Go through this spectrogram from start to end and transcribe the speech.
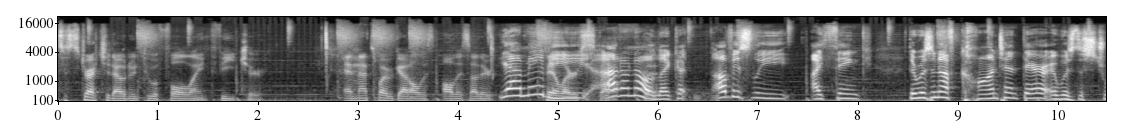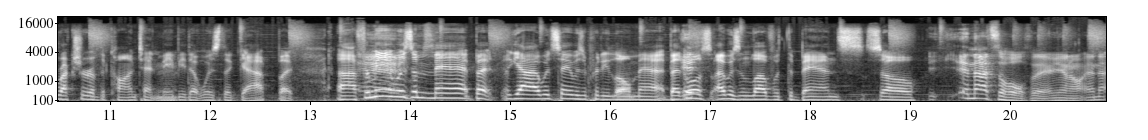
to stretch it out into a full length feature, and that's why we got all this all this other. Yeah, filler maybe. stuff, I don't know. but- Like, uh, obviously, I think there was enough content there. It was the structure of the content, maybe, that was the gap. But uh, for me, it was a meh. But yeah, I would say it was a pretty low meh. But It- also, I was in love with the bands. So and that's the whole thing, you know. And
